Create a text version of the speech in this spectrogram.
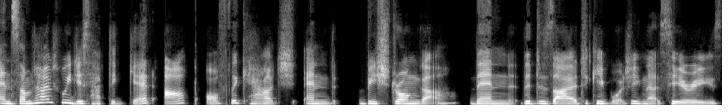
And sometimes we just have to get up off the couch and be stronger than the desire to keep watching that series.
